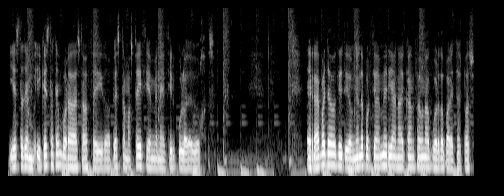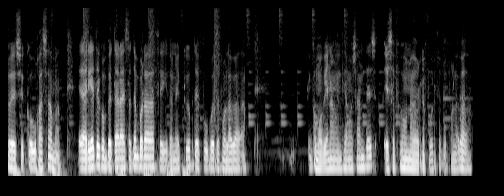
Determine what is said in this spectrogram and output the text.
y, que esta temporada ha estado cedido a préstamos traición en el círculo de brujas. El Real Valladolid y la Unión Deportiva de Mérida han alcanzado un acuerdo para el traspaso de Sekou Gassama. El Ariete completará esta temporada cedido en el club de fútbol de Fuenlabrada. Como bien anunciamos antes, ese fue uno de los refuerzos de Fuenlabrada.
